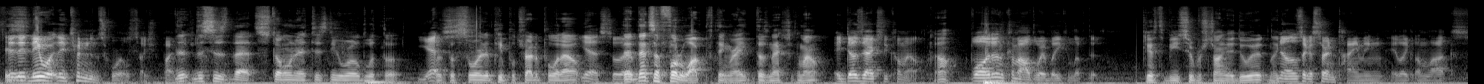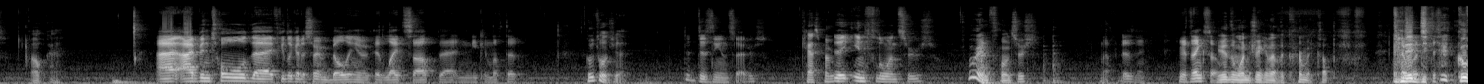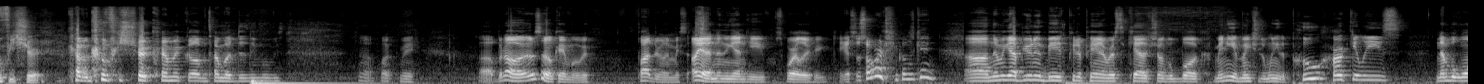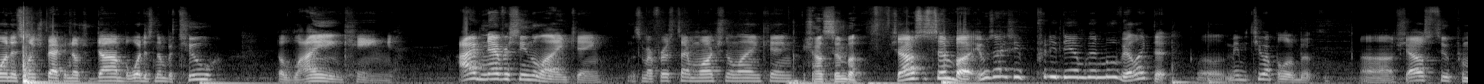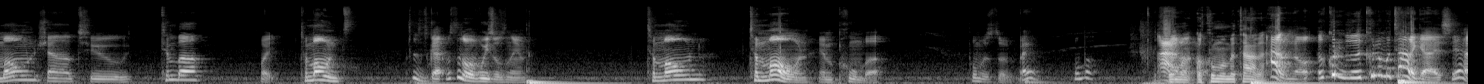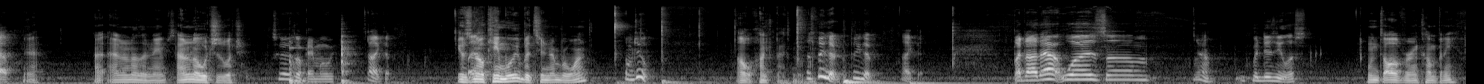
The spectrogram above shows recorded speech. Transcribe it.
They, they, they were they turned into squirrels. Probably. Th- this is that stone at Disney World with the Yes. with the sword that people try to pull it out. Yeah, so that, that- that's a photo op thing, right? It doesn't actually come out. it does actually come out. Oh, Well, it doesn't come out all the way, but you can lift it. do you have to be super strong to do it? Like, No, there's like a certain timing it like unlocks. okay. I, I've been told that if you look at a certain building and if it lights up, that and you can lift it. Who told you that? The Disney insiders, Cast members. the influencers, We're influencers. not for Disney. You think so? You're the one drinking out of the Kermit cup. the goofy shirt. have a goofy shirt, Kermit Club, I'm talking about Disney movies. Oh, fuck me. Uh, but no, it was an okay movie. Plot didn't really make sense. Oh yeah, and in the end, he spoiler, he, he gets a sword. He becomes king. Uh, then we got Beauty and the Beast, Peter Pan, Aristocats, Jungle Book. Many Adventures of Winnie the Pooh, Hercules. Number one is Hunchback of Notre Dame, but what is number two? The Lion King. I've never seen The Lion King. This is my first time watching The Lion King. Shout out Simba. Shout out to Simba. It was actually a pretty damn good movie. I liked it. Well, it made me tear up a little bit. Uh, shout outs to Pomone. Shout out to Timba. Wait, Timon. What's this guy? What's the little weasel's name? Timon, Timon, and Pumbaa. Pumbaa's the right. Pumbaa. I Akuma, don't know. Akuma Matata. I don't know. The Kuna, the Kuna Matata guys. Yeah, Yeah. I, I don't know their names. I don't know which is which. it's a good okay movie. I like that. It was an okay movie, but it's your number one? Number two. Oh, Hunchback. No. That's pretty good. Pretty good. I like that. But uh, that was um, yeah, my Disney list. When's Oliver and Company?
